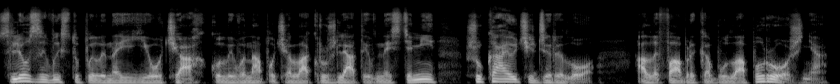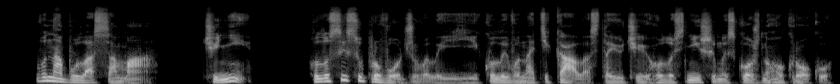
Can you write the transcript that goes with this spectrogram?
Сльози виступили на її очах, коли вона почала кружляти в нестямі, шукаючи джерело, але фабрика була порожня. Вона була сама. Чи ні? Голоси супроводжували її, коли вона тікала, стаючи голоснішими з кожного кроку.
